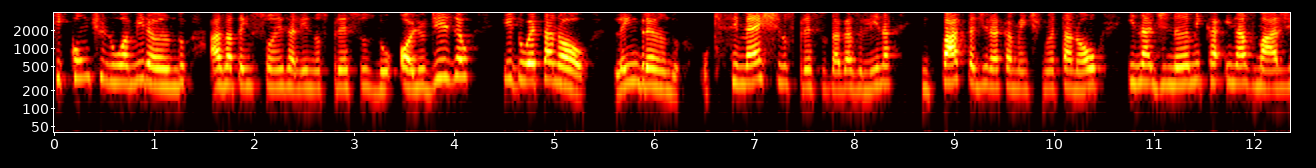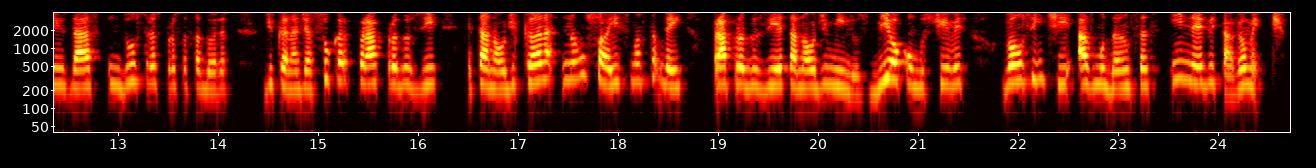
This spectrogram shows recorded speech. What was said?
que continua mirando as atenções ali nos preços do óleo diesel e do etanol. Lembrando, o que se mexe nos preços da gasolina impacta diretamente no etanol e na dinâmica e nas margens das indústrias processadoras de cana-de-açúcar para produzir etanol de cana. Não só isso, mas também para produzir etanol de milho. Os biocombustíveis vão sentir as mudanças inevitavelmente.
